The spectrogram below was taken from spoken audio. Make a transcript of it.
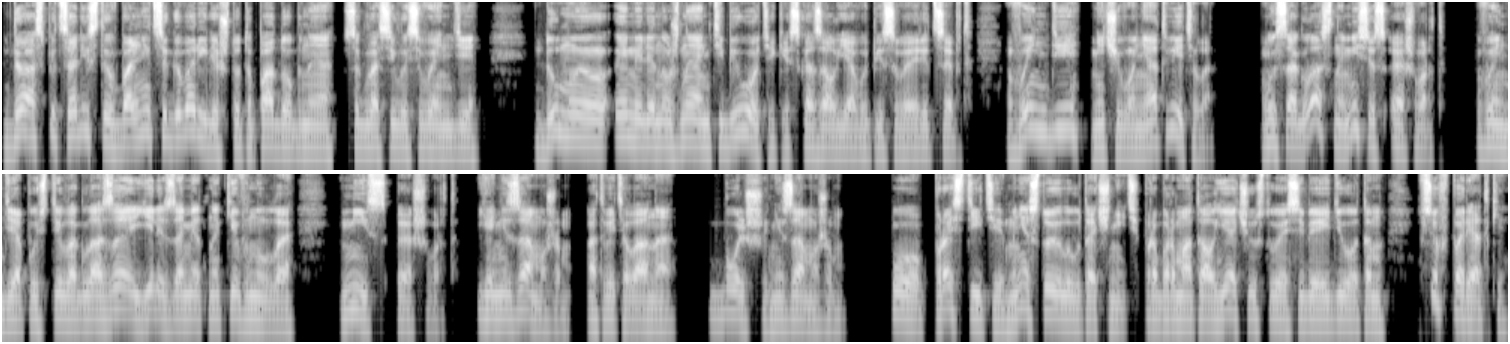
«Да, специалисты в больнице говорили что-то подобное», – согласилась Венди. «Думаю, Эмили нужны антибиотики», – сказал я, выписывая рецепт. Венди ничего не ответила. «Вы согласны, миссис Эшвард?» Венди опустила глаза и еле заметно кивнула. «Мисс Эшвард, я не замужем», – ответила она. «Больше не замужем». «О, простите, мне стоило уточнить», – пробормотал я, чувствуя себя идиотом. «Все в порядке.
